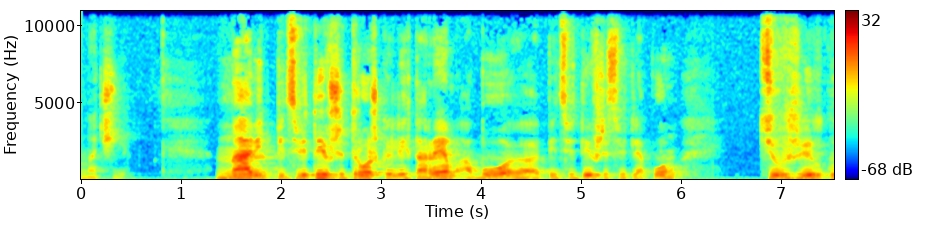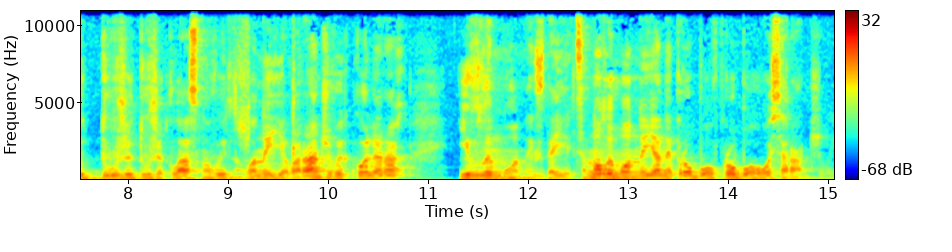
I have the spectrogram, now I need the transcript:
вночі. Навіть підсвітивши трошки ліхтарем або е, підсвітивши світляком, цю жилку дуже-дуже класно видно. Вони є в оранжевих кольорах і в лимонних, здається. Ну, лимонний я не пробував, пробував ось оранжевий.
